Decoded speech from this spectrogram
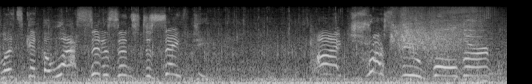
Let's get the last citizens to safety! I trust you, Boulder!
